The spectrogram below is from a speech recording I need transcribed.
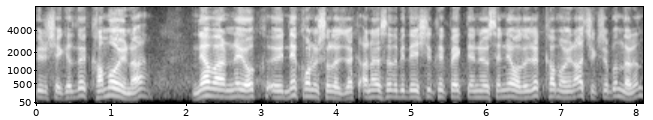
bir şekilde kamuoyuna ne var ne yok, e, ne konuşulacak, anayasada bir değişiklik bekleniyorsa ne olacak kamuoyuna açıkça bunların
